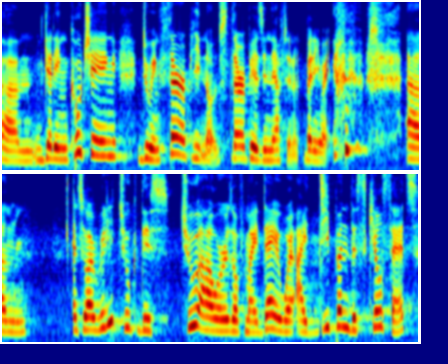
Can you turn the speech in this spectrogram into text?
um, getting coaching, doing therapy. No, therapy is in the afternoon, but anyway. um, and so I really took this two hours of my day where I deepened the skill sets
